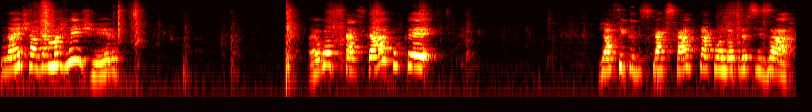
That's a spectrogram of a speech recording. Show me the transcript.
Na enxada é mais ligeiro. Aí eu vou descascar porque já fica descascado para quando eu precisar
